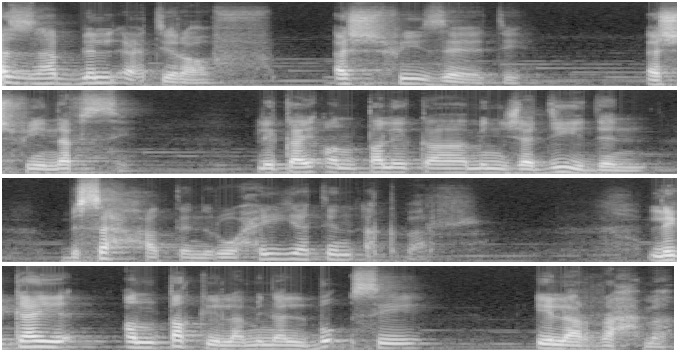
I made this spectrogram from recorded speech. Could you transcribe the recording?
أذهب للاعتراف أشفي ذاتي أشفي نفسي لكي أنطلق من جديد بصحة روحية أكبر لكي أنتقل من البؤس إلى الرحمة.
